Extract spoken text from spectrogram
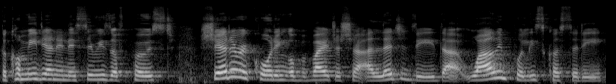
The comedian in a series of posts shared a recording of Baba Ijesha allegedly that while in police custody,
